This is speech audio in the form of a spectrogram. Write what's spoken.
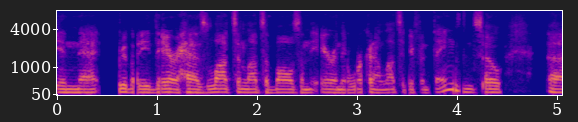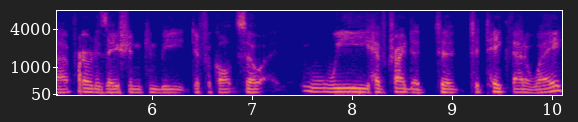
in that everybody there has lots and lots of balls in the air, and they're working on lots of different things, and so uh, prioritization can be difficult. So we have tried to to to take that away,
